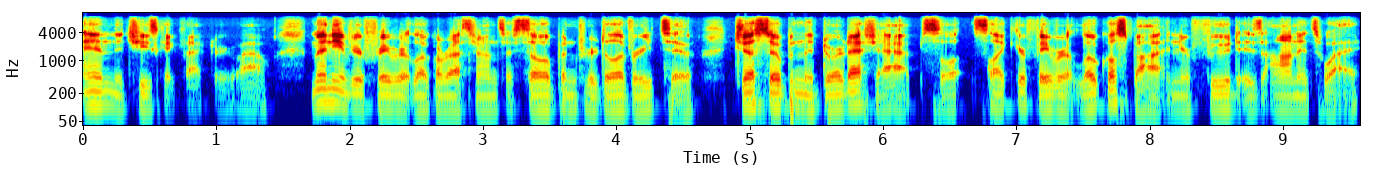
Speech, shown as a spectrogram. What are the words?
and the Cheesecake Factory. Wow. Many of your favorite local restaurants are still open for delivery too. Just open the DoorDash app, select your favorite local spot, and your food is on its way.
